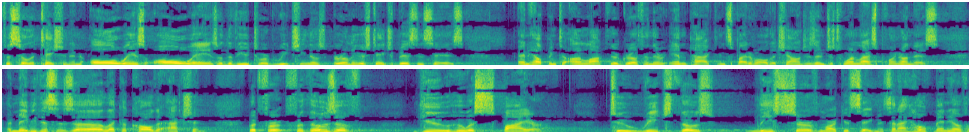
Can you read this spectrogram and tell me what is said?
facilitation. And always, always with a view toward reaching those earlier stage businesses and helping to unlock their growth and their impact in spite of all the challenges. And just one last point on this, and maybe this is a, uh, like a call to action, but for, for those of you who aspire to reach those least served market segments, and I hope many of,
